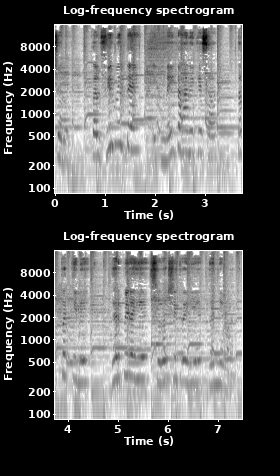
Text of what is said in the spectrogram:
चलो, कल फिर मिलते हैं एक नई कहानी के साथ। तब तक के लिए घर पे रहिए, सुरक्षित रहिए। धन्यवाद।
